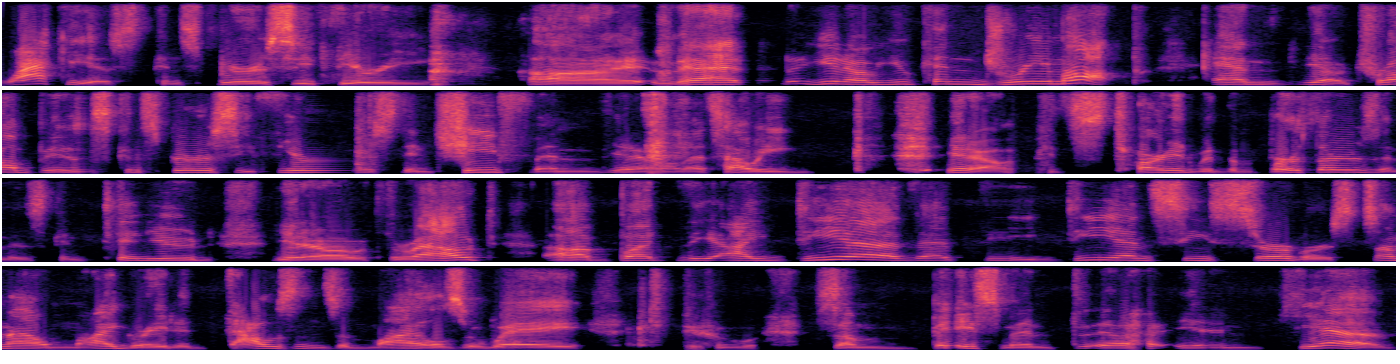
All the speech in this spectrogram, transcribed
wackiest conspiracy theory uh, that you know you can dream up and you know trump is conspiracy theorist in chief and you know that's how he you know it started with the birthers and has continued you know throughout. Uh, but the idea that the dnc server somehow migrated thousands of miles away to some basement uh, in kiev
